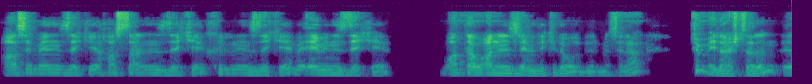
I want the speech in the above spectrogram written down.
ASM'nizdeki, hastanenizdeki, kliniğinizdeki ve evinizdeki hatta bu annenizin evindeki de olabilir mesela. Tüm ilaçların e,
